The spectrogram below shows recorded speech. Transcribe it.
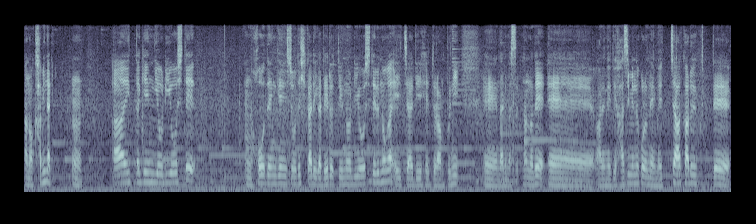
あの雷、うん、ああいった原理を利用してうん、放電現象で光が出るっていうのを利用してるのが HID ヘッドランプに、えー、なります。なので、えー、あれね初めの頃ねめっちゃ明るくて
